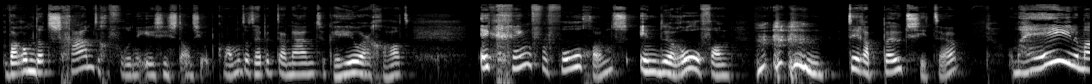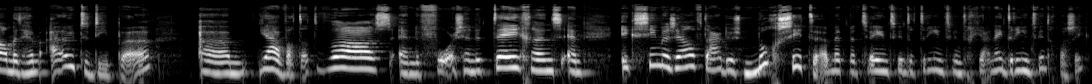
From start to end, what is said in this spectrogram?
waarom dat schaamtegevoel in de eerste instantie opkwam. Want dat heb ik daarna natuurlijk heel erg gehad. Ik ging vervolgens in de rol van therapeut zitten. Om helemaal met hem uit te diepen. Ehm, ja, wat dat was. En de voor's en de tegens. En ik zie mezelf daar dus nog zitten met mijn 22, 23 jaar. Nee, 23 was ik.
